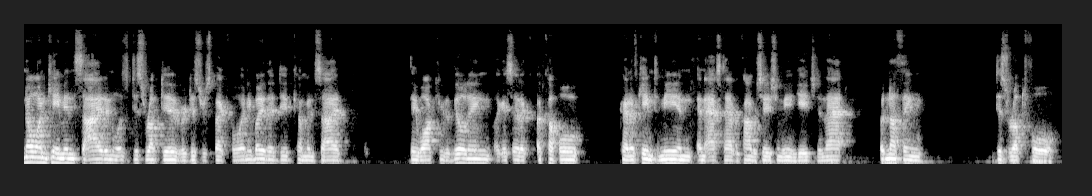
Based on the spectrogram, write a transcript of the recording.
No one came inside and was disruptive or disrespectful. Anybody that did come inside, they walked through the building. Like I said, a, a couple kind of came to me and, and asked to have a conversation. We engaged in that, but nothing disruptful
